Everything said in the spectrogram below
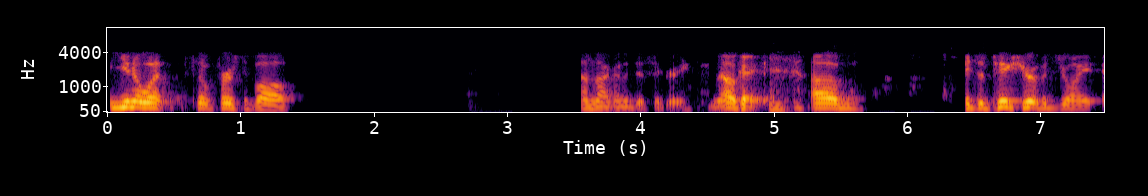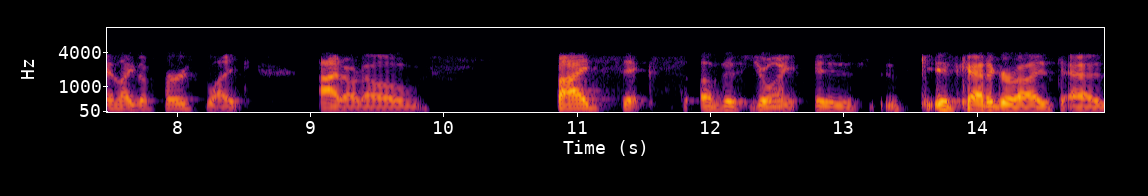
You know what? So first of all, I'm not going to disagree. Okay, um, it's a picture of a joint, and like the first like I don't know five six of this joint is is categorized as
